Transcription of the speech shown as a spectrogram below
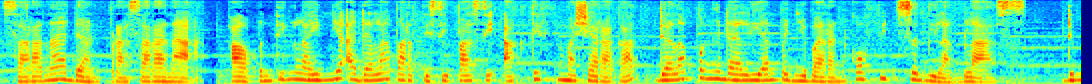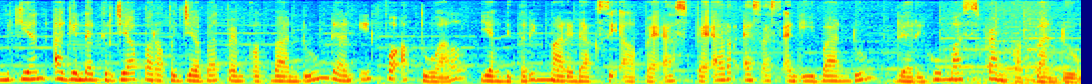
sarana, dan prasarana. Hal penting lainnya adalah partisipasi aktif masyarakat dalam pengendalian penyebaran COVID-19. Demikian agenda kerja para pejabat Pemkot Bandung dan info aktual yang diterima redaksi LPS PR SSNI Bandung dari Humas Pemkot Bandung.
